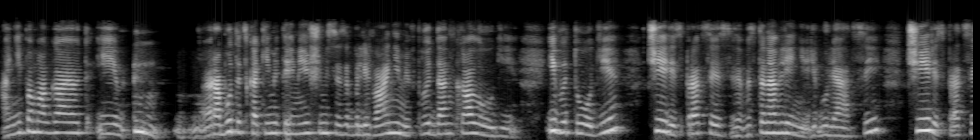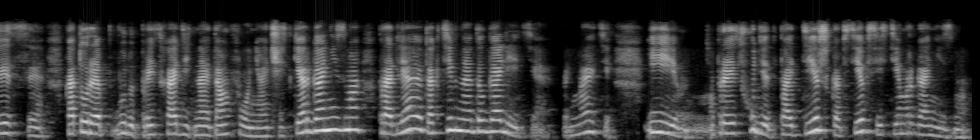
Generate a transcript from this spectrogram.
они помогают и работать с какими-то имеющимися заболеваниями, вплоть до онкологии. И в итоге через процессы восстановления регуляции, через процессы, которые будут происходить на этом фоне очистки организма, продляют активное долголетие. Понимаете? И происходит поддержка всех систем организма.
